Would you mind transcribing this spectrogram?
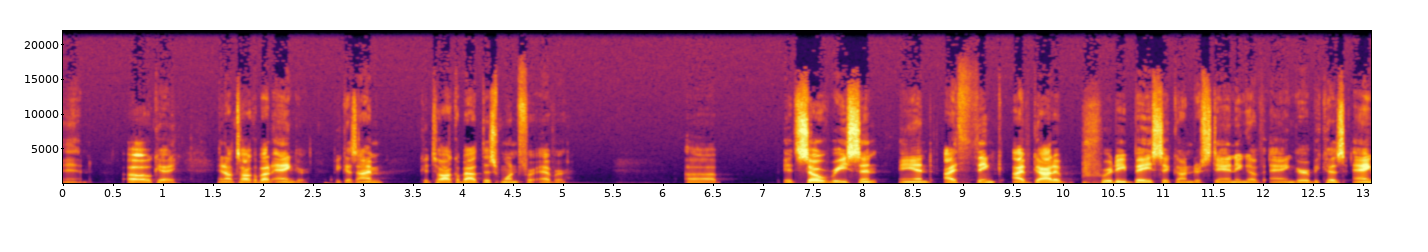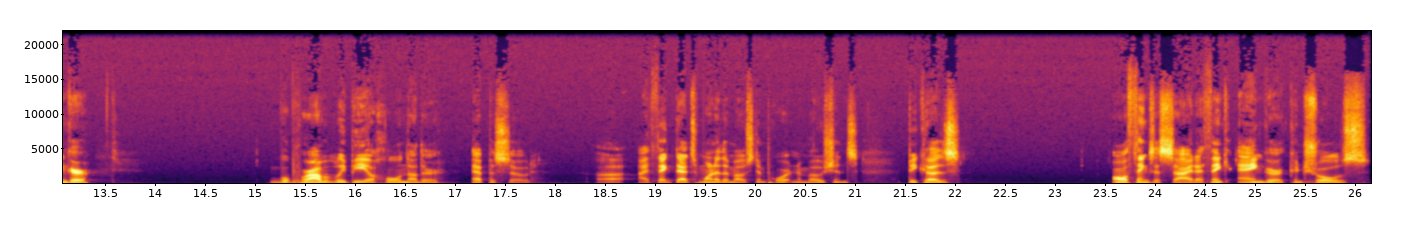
Man. Oh, okay. And I'll talk about anger because I'm could talk about this one forever. Uh, it's so recent, and I think I've got a pretty basic understanding of anger because anger will probably be a whole nother episode. Uh, I think that's one of the most important emotions because all things aside, I think anger controls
